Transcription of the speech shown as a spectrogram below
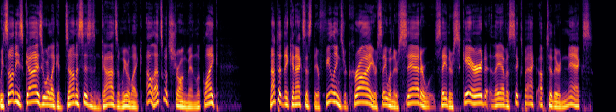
We saw these guys who were like Adonises and gods, and we were like, Oh, that's what strong men look like. Not that they can access their feelings or cry or say when they're sad or say they're scared. They have a six pack up to their necks.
